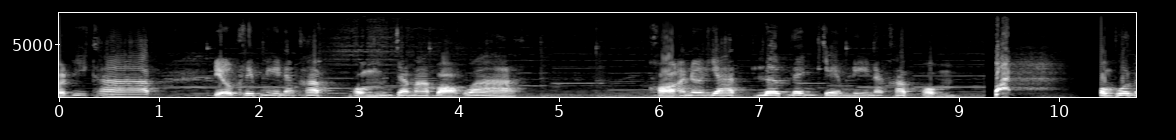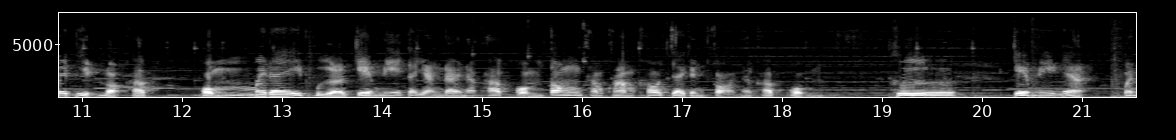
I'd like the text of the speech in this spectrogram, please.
สวัสดีครับ เดี๋ยวคลิปนี้นะครับ ผมจะมาบอกว่า ขออนุญาตเลิกเล่นเกมนี้นะครับผมผมพูดไม่ผิดหรอกครับ ผมไม่ได้เบื่อเกมนี้แต่อย่างใดนะครับ ผมต้องทำความเข้าใจกันก่อนนะครับผมคือเกมนี้เนี่ยมัน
